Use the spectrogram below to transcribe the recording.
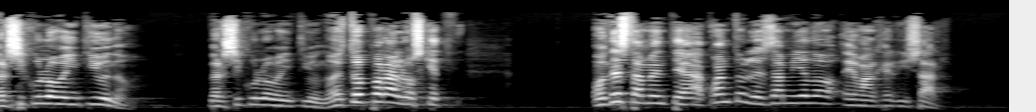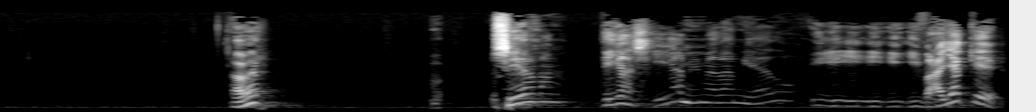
Versículo 21. Versículo 21. Esto es para los que, honestamente, ¿a cuánto les da miedo evangelizar? A ver. Sí, hermano. Diga, sí, a mí me da miedo. Y, vaya que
